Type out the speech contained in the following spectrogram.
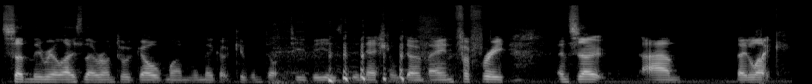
suddenly realized they were onto a gold mine when they got given .tv as the national domain for free, and so um, they like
